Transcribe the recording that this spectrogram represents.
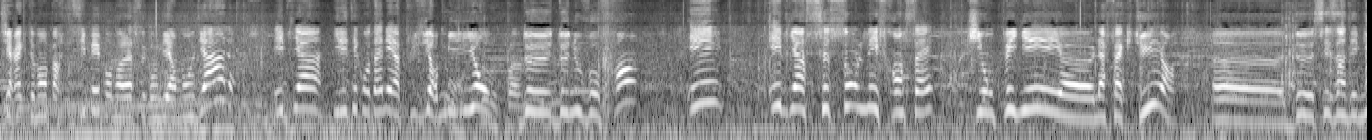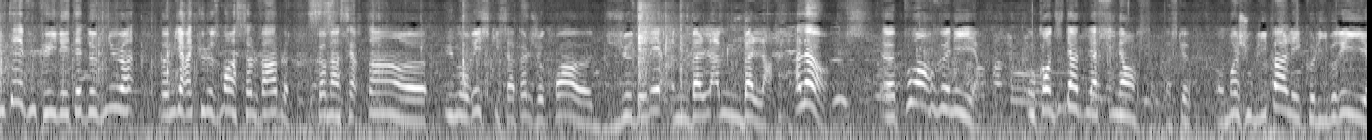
directement participé pendant la Seconde Guerre mondiale, eh bien, il était condamné à plusieurs millions de, nouveaux francs. Et eh bien, ce sont les Français qui ont payé la facture euh, de ses indemnités, vu qu'il était devenu miraculeusement insolvable, comme un certain euh, humoriste qui s'appelle, je crois, euh, Dieudonné Mbala Mbala. Alors, pour en revenir aux candidats de la finance, parce que moi j'oublie pas les colibris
